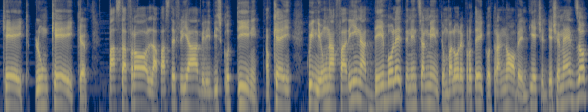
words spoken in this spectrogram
cake, plum cake, pasta frolla, paste friabili, biscottini, ok? Quindi una farina debole, tendenzialmente un valore proteico tra il 9, il 10 e il 10,5.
